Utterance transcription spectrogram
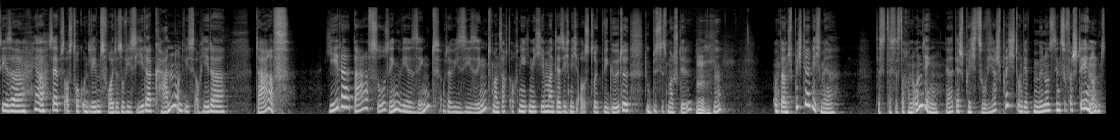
dieser ja, Selbstausdruck und Lebensfreude, so wie es jeder kann und wie es auch jeder darf. Jeder darf so singen, wie er singt oder wie sie singt. Man sagt auch nicht, nicht jemand, der sich nicht ausdrückt wie Goethe, du bist jetzt mal still. Mhm. Ne? Und dann spricht er nicht mehr. Das, das ist doch ein Unding. Ja? Der spricht so, wie er spricht. Und wir bemühen uns, den zu verstehen und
